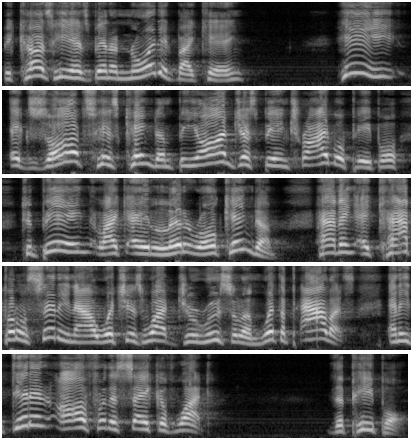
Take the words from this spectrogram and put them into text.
because he has been anointed by king. He exalts his kingdom beyond just being tribal people to being like a literal kingdom. Having a capital city now, which is what? Jerusalem, with a palace. And he did it all for the sake of what? The people.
